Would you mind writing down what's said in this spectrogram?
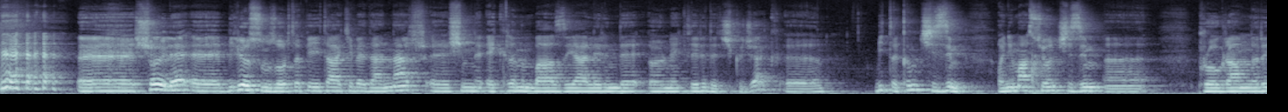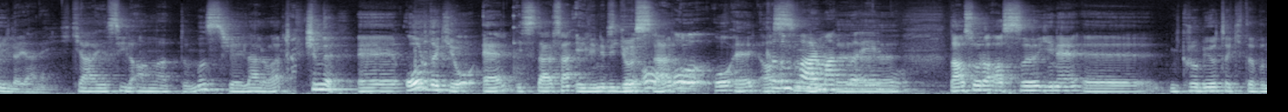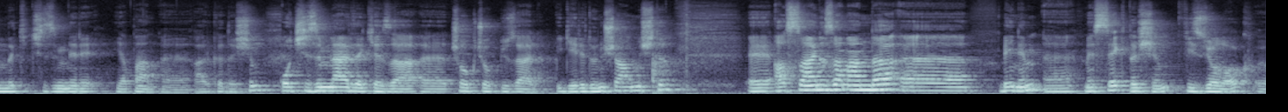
Ee, şöyle e, biliyorsunuz Ortapiya'yı takip edenler e, şimdi ekranın bazı yerlerinde örnekleri de çıkacak. E, bir takım çizim, animasyon çizim e, programlarıyla yani hikayesiyle anlattığımız şeyler var. Şimdi e, oradaki o el istersen elini bir göster. o- o el kalın aslında parmaklı e, el bu daha sonra Aslı yine e, mikrobiyota kitabındaki çizimleri yapan e, arkadaşım. O çizimler de keza e, çok çok güzel geri dönüş almıştı. E, Aslı aynı zamanda e, benim e, meslektaşım, fizyolog. E,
